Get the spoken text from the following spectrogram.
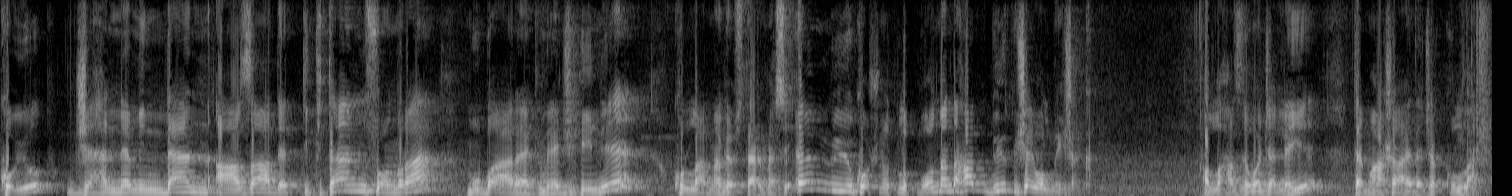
koyup cehenneminden azat ettikten sonra mübarek vecihini kullarına göstermesi. En büyük hoşnutluk bu. Ondan daha büyük bir şey olmayacak. Allah Azze ve Celle'yi temaşa edecek kullar.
